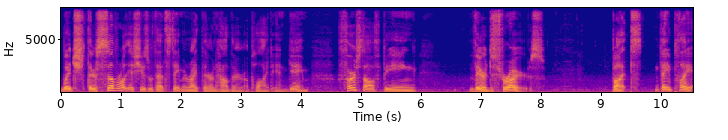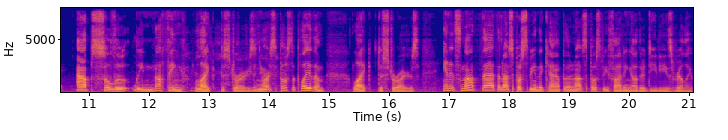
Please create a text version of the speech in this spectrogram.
which there's several issues with that statement right there and how they're applied in game. First off, being they're destroyers, but they play absolutely nothing like destroyers, and you aren't supposed to play them like destroyers. And it's not that they're not supposed to be in the cap, they're not supposed to be fighting other DDs, really.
